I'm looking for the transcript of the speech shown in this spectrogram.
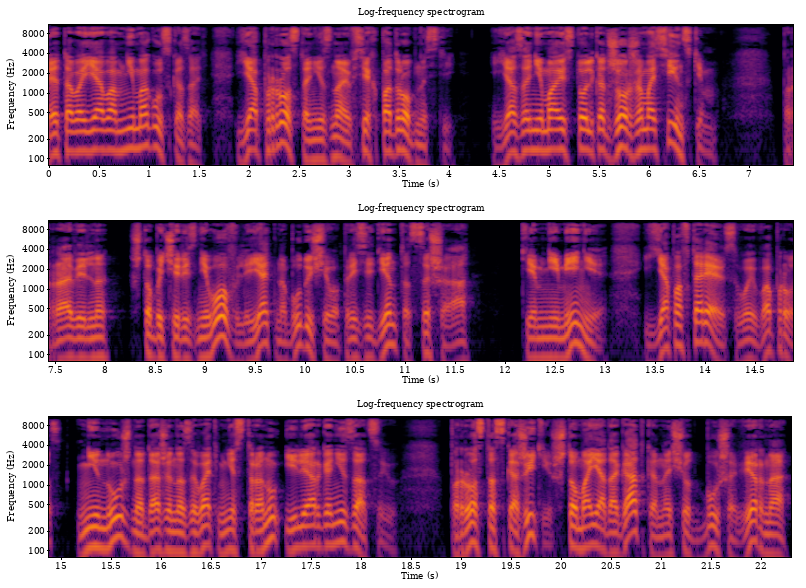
Этого я вам не могу сказать. Я просто не знаю всех подробностей. Я занимаюсь только Джорджем Осинским. Правильно, чтобы через него влиять на будущего президента США. Тем не менее, я повторяю свой вопрос. Не нужно даже называть мне страну или организацию. Просто скажите, что моя догадка насчет Буша верна.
